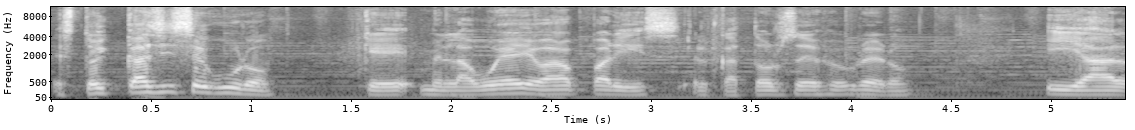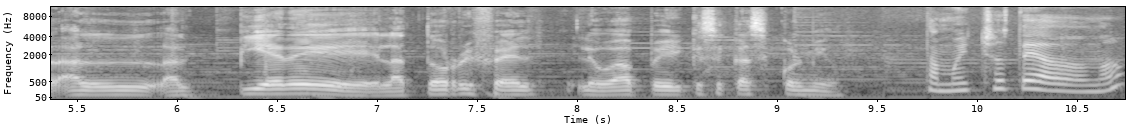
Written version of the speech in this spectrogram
estoy casi seguro que me la voy a llevar a París el 14 de febrero y al, al, pie de la Torre Eiffel le voy a pedir que se case conmigo. Está muy choteado, ¿no?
